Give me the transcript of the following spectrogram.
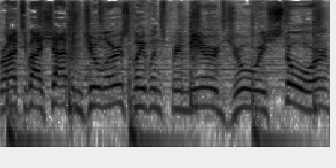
Brought to you by Shopin Jewelers, Cleveland's premier jewelry store.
